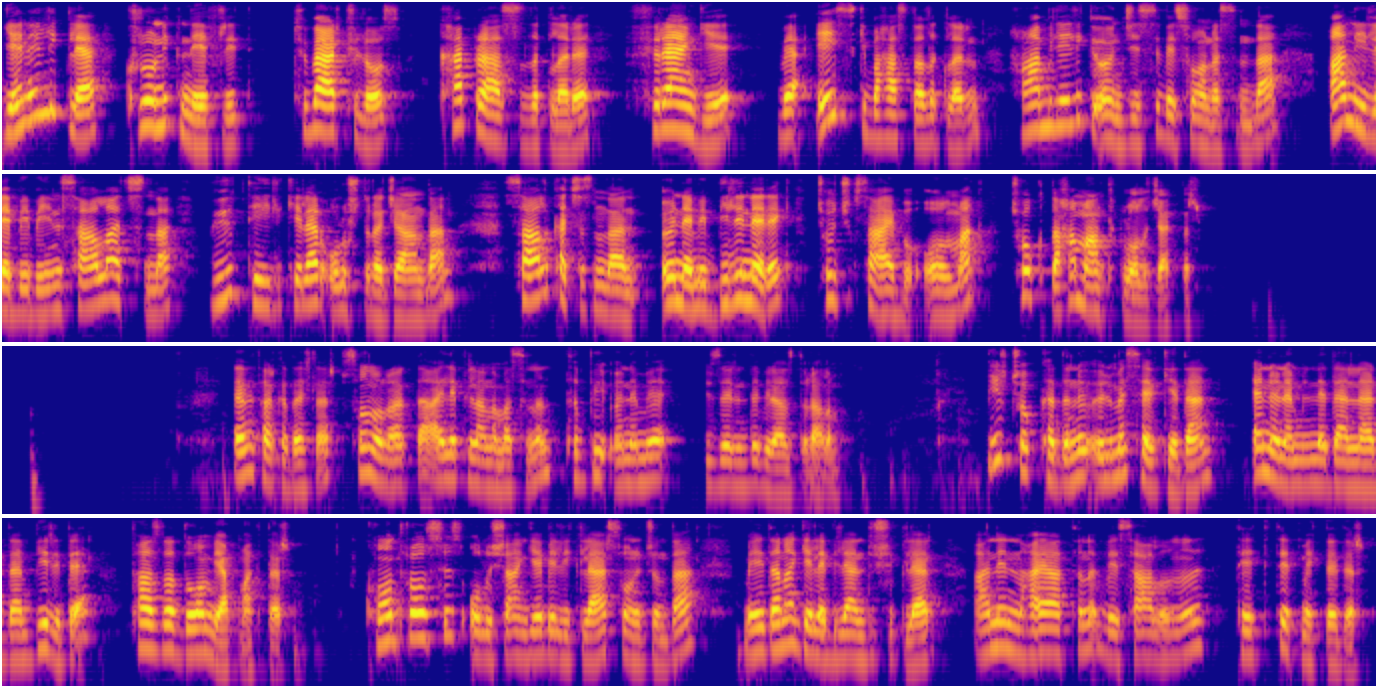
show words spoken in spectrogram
Genellikle kronik nefrit, tüberküloz, kalp rahatsızlıkları, frengi ve AIDS gibi hastalıkların hamilelik öncesi ve sonrasında anne ile bebeğin sağlığı açısından büyük tehlikeler oluşturacağından sağlık açısından önemi bilinerek çocuk sahibi olmak çok daha mantıklı olacaktır. Evet arkadaşlar, son olarak da aile planlamasının tıbbi önemi üzerinde biraz duralım. Birçok kadını ölüme sevk eden en önemli nedenlerden biri de fazla doğum yapmaktır. Kontrolsüz oluşan gebelikler sonucunda meydana gelebilen düşükler annenin hayatını ve sağlığını tehdit etmektedir.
